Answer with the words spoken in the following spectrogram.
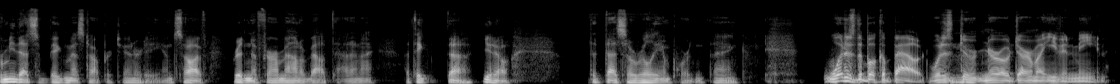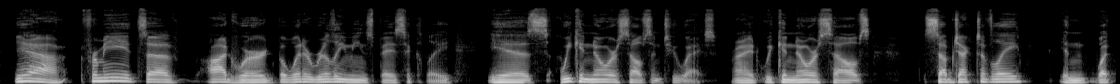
for me, that's a big missed opportunity. And so I've written a fair amount about that. And I, I think, the, you know, that that's a really important thing. What is the book about? What does mm-hmm. neurodharma even mean? Yeah, for me, it's a odd word, but what it really means basically is we can know ourselves in two ways, right? We can know ourselves subjectively in what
